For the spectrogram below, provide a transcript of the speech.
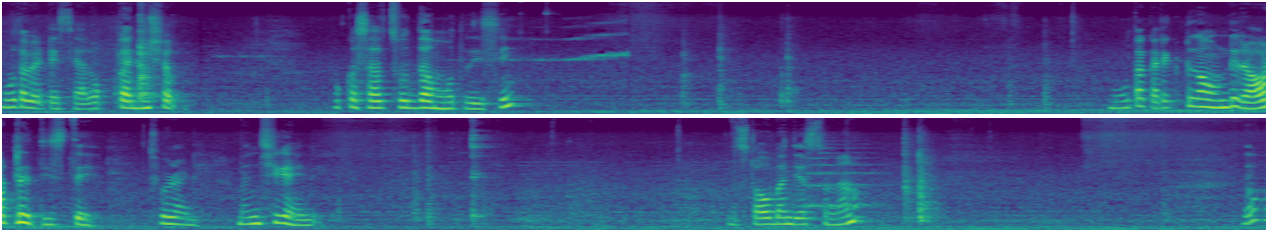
మూత పెట్టేసేయాలి. ఒక్క నిమిషం. ఒక్కసారి చూద్దాం మూత తీసి. మూత కరెక్ట్గా ఉండి రావట్లేదు తీస్తే. చూడండి మంచిగా అయింది. స్టవ్ బంద్ చేస్తున్నాను ఇదో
